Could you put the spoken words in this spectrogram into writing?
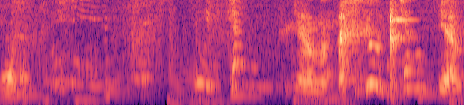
やだ。やだ。やだ。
